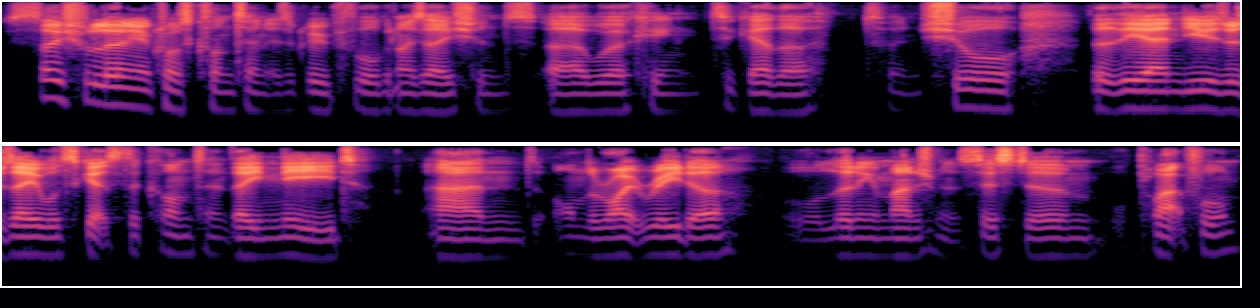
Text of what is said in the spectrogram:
Social learning across content is a group of organisations uh, working together to ensure that the end user is able to get to the content they need and on the right reader or learning management system or platform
